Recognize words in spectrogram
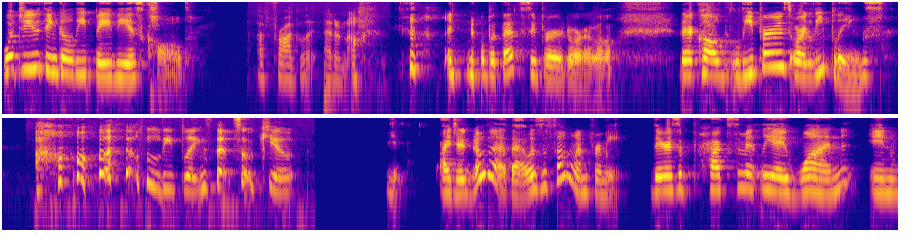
What do you think a leap baby is called? A froglet. I don't know. no, but that's super adorable. They're called leapers or leaplings. Oh, leaplings. That's so cute. Yeah, I didn't know that. That was a fun one for me. There is approximately a 1 in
